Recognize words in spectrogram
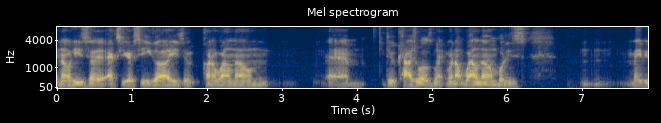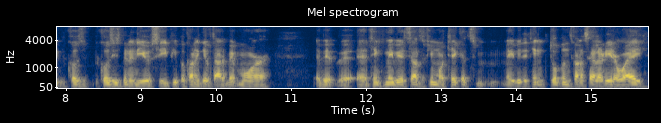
you know he's a ex UFC guy. He's a kind of well known. Um, do casuals. We're not well known, but he's maybe because because he's been in the UFC, people kind of give that a bit more a bit. Uh, I think maybe it sells a few more tickets. Maybe they think Dublin's going to sell it either way,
